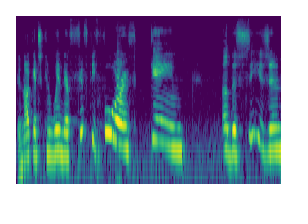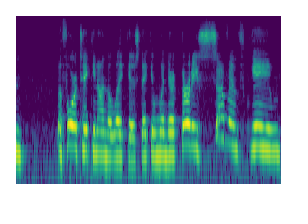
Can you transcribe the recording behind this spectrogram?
The Nuggets can win their 54th game of the season before taking on the Lakers. They can win their 37th game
